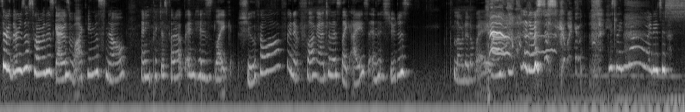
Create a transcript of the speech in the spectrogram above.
So there's this one where this guy was walking in the snow and he picked his foot up and his like shoe fell off and it flung onto this like ice and the shoe just floated away. And it was just, and it was just going he's like, No and it just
